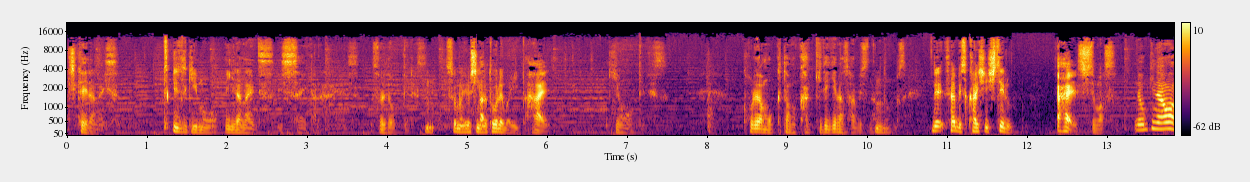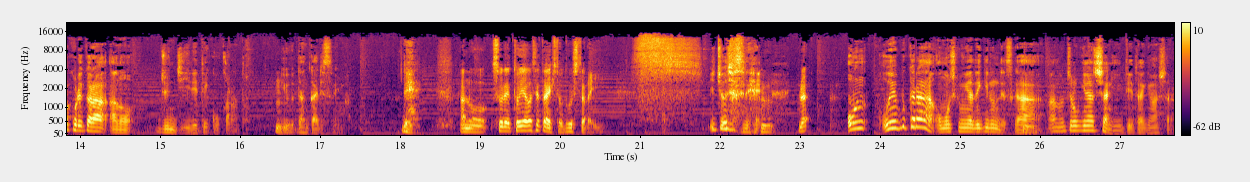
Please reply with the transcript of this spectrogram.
しかいらないです。月々も。いらないです。一切いらないです。それで OK です、うん、その余震が通ればいいと。はい。基本 OK です。これはもう多分画期的なサービスになると思いますね、うん、でサービス開始してる？はいしてます。で沖縄はこれからあの順次入れていこうかなという段階ですね、今であのそれ問い合わせたい人どうしたらいい？一応ですね、うん、ウェブからお申し込みができるんですが、うん、あのうちの沖縄支社に言っていただきましたら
